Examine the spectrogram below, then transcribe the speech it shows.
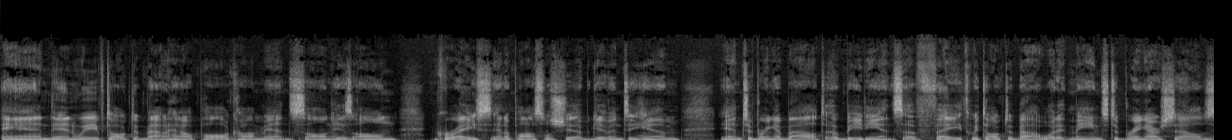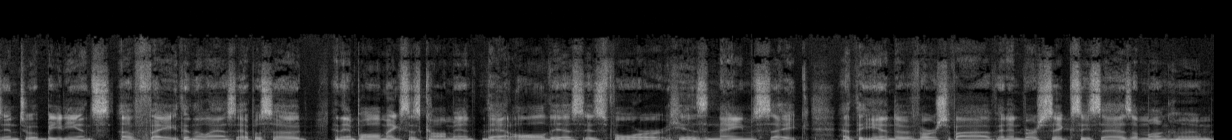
And then we've talked about how Paul comments on his own grace and apostleship given to him and to bring about obedience of faith. We talked about what it means to bring ourselves into obedience of faith in the last episode. And then Paul makes this comment that all this is for his name's sake at the end of verse 5. And in verse 6, he says, Among whom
